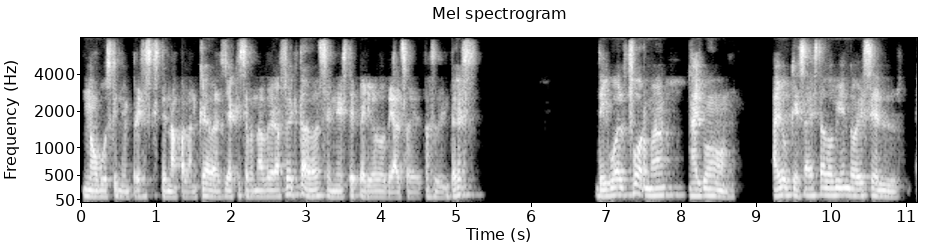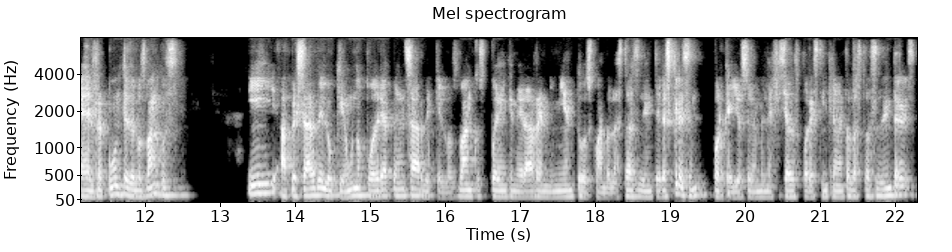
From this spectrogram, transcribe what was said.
no busquen empresas que estén apalancadas, ya que se van a ver afectadas en este periodo de alza de tasas de interés. De igual forma, algo, algo que se ha estado viendo es el, el repunte de los bancos. Y a pesar de lo que uno podría pensar de que los bancos pueden generar rendimientos cuando las tasas de interés crecen, porque ellos se ven beneficiados por este incremento de las tasas de interés,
